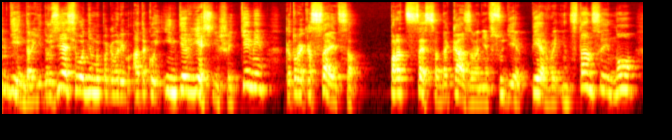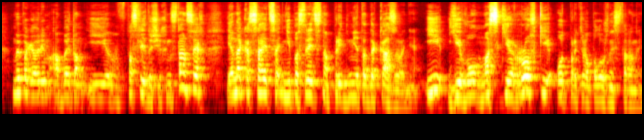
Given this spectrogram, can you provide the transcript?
Добрый день, дорогие друзья! Сегодня мы поговорим о такой интереснейшей теме, которая касается процесса доказывания в суде первой инстанции, но мы поговорим об этом и в последующих инстанциях, и она касается непосредственно предмета доказывания и его маскировки от противоположной стороны.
